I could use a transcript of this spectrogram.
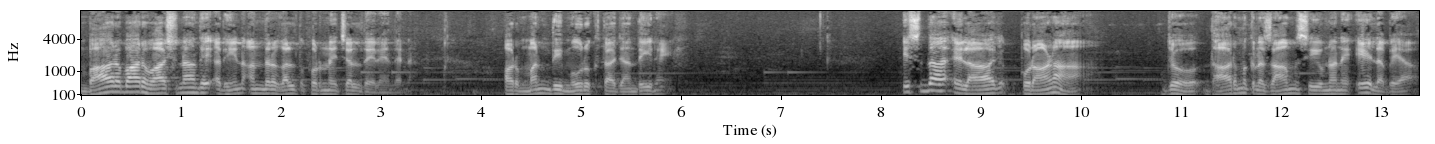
ਬਾਰ-ਬਾਰ ਵਾਸ਼ਨਾ ਦੇ ਅਧੀਨ ਅੰਦਰ ਗਲਤ ਫੁਰਨੇ ਚੱਲਦੇ ਰਹਿੰਦੇ ਨੇ। ਔਰ ਮਨ ਦੀ ਮੂਰਖਤਾ ਜਾਂਦੀ ਨਹੀਂ। ਇਸ ਦਾ ਇਲਾਜ ਪੁਰਾਣਾ ਜੋ ਧਾਰਮਿਕ ਨਿਜ਼ਾਮ ਸੀ, ਉਹਨਾਂ ਨੇ ਇਹ ਲੱਭਿਆ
